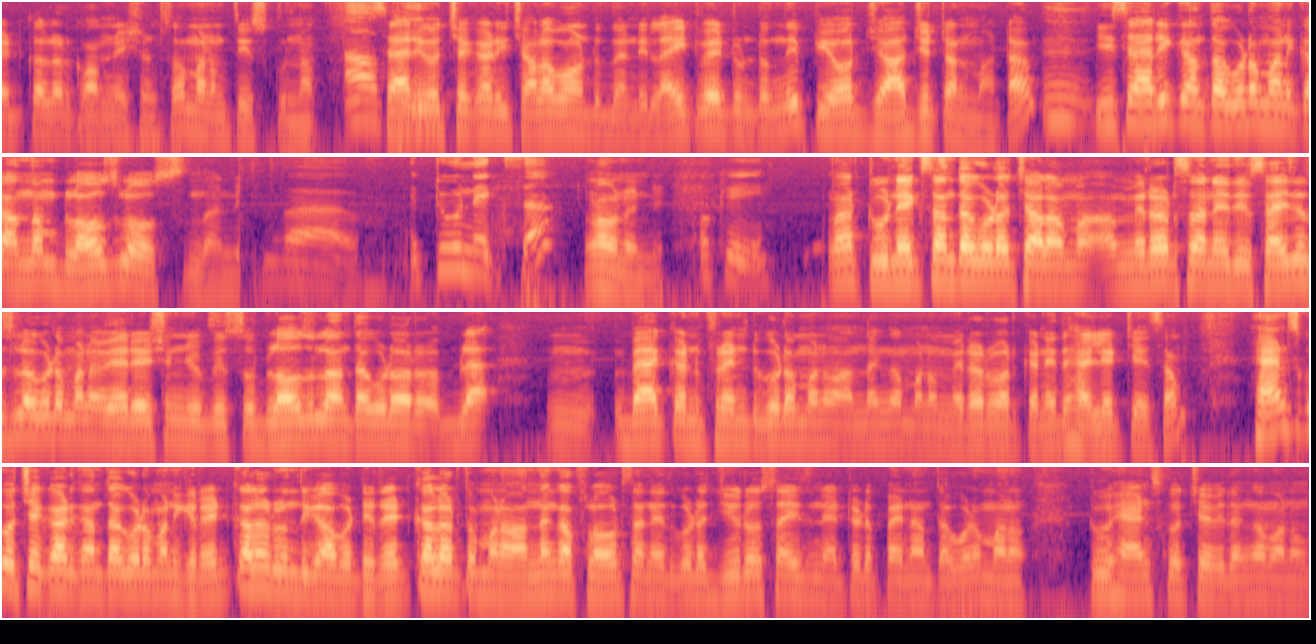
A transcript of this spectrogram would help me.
రెడ్ కలర్ కాంబినేషన్స్తో మనం తీసుకున్నాం. శారీ వచ్చేకాడికి చాలా బాగుంటుందండి. లైట్ వెయిట్ ఉంటుంది ప్యూర్ జార్జెట్ అన్నమాట. ఈ శారీకి అంతా కూడా మనకి అందం బ్లౌజ్లో వస్తుందండి టూ నెక్స్ అవునండి. ఓకే. టూ నెక్స్ అంతా కూడా చాలా మిర్రర్స్ అనేది సైజెస్లో కూడా మనం వేరియేషన్ చూపిస్తూ బ్లౌజులు అంతా కూడా బ్యాక్ అండ్ ఫ్రంట్ కూడా మనం అందంగా మనం మిర్రర్ వర్క్ అనేది హైలైట్ చేసాం హ్యాండ్స్కి వచ్చే కాడికి అంతా కూడా మనకి రెడ్ కలర్ ఉంది కాబట్టి రెడ్ కలర్తో మనం అందంగా ఫ్లవర్స్ అనేది కూడా జీరో సైజ్ నెట్టెడ్ పైన అంతా కూడా మనం టూ హ్యాండ్స్కి వచ్చే విధంగా మనం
